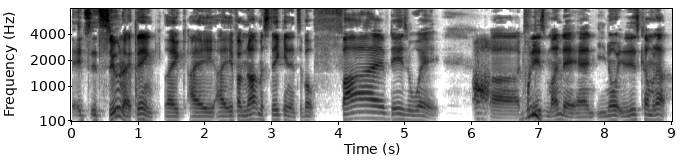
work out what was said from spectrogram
It's it's soon, I think. Like I, I if I'm not mistaken, it's about five days away. Oh, Uh, today's Monday, and you know? It is coming up.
